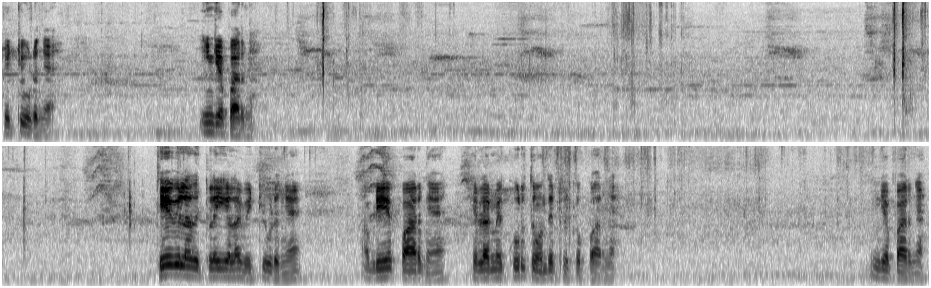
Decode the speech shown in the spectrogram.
வெட்டி விடுங்க. இங்கே பாருங்கள் தேவையில்லாத கிளைகளை வெட்டி விடுங்க. அப்படியே பாருங்கள் எல்லாமே குருத்து வந்துட்டுருக்கு பாருங்கள் இங்கே பாருங்கள்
